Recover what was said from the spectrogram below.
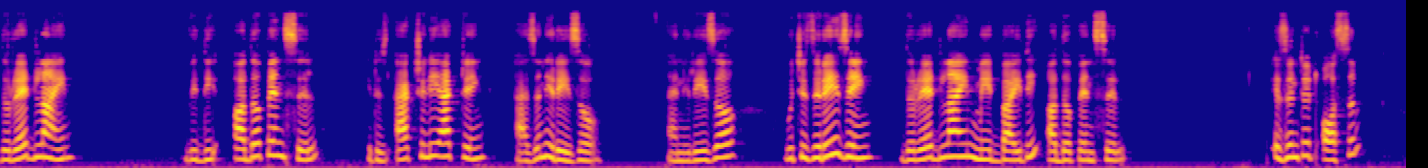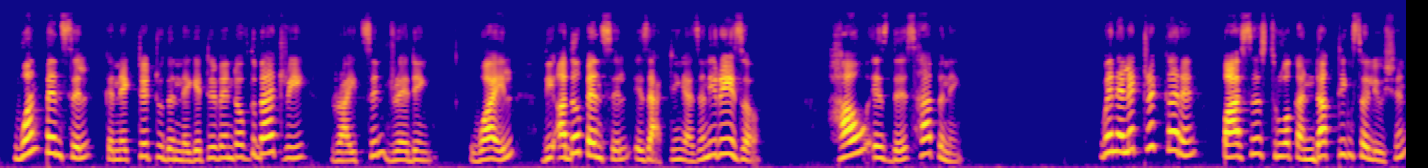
the red line with the other pencil, it is actually acting as an eraser. An eraser which is erasing the red line made by the other pencil. Isn't it awesome? One pencil connected to the negative end of the battery writes in red ink, while the other pencil is acting as an eraser. How is this happening? When electric current passes through a conducting solution,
